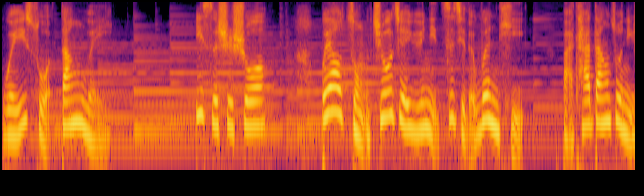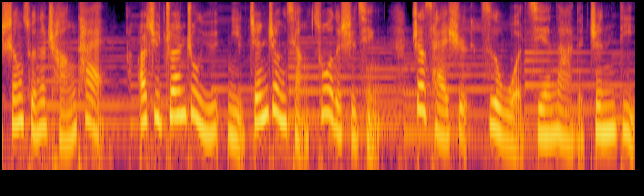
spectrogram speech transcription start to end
为所当为。意思是说，不要总纠结于你自己的问题，把它当做你生存的常态，而去专注于你真正想做的事情。这才是自我接纳的真谛。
